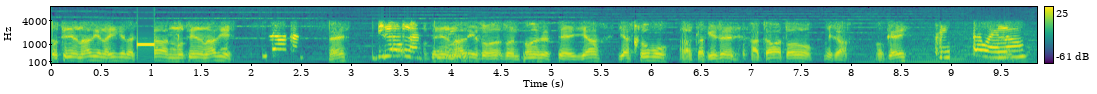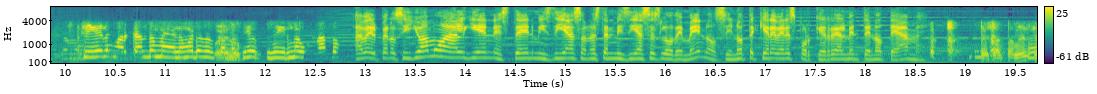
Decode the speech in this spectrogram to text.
No tenía nadie la hija de la chingada. No tenía nadie. ¿Eh? Dile a la No tenía nadie. so- so- Entonces, este, ya, ya estuvo. Hasta aquí se acaba todo, mija. ¿Ok? Sí, está bueno. Síguele marcándome números desconocidos y seguirme burlando. A ver, pero si yo amo a alguien, esté en mis días o no esté en mis días, es lo de menos. Si no te quiere ver es porque realmente no te ama. Exactamente.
